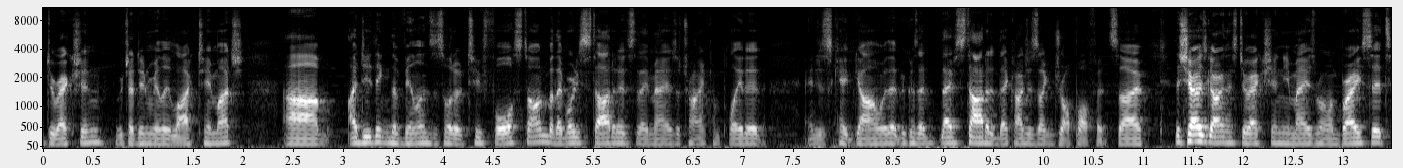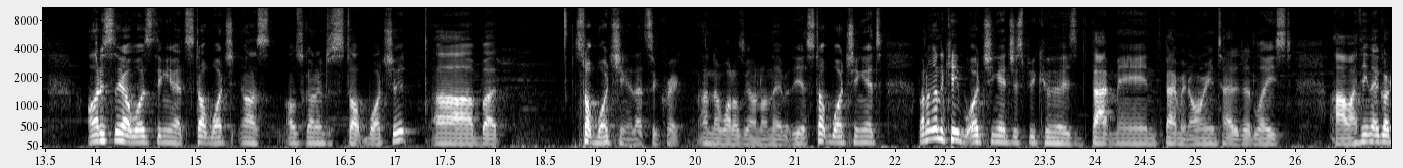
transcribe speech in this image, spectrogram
direction, which I didn't really like too much. Um, I do think the villains are sort of too forced on, but they've already started it, so they may as well try and complete it and just keep going with it because they've, they've started, they can't just like drop off it. So the show's going this direction, you may as well embrace it. Honestly, I was thinking about stop watching, uh, I was going to stop watch it, uh, but stop watching it. That's the correct. I don't know what was going on there, but yeah, stop watching it. But I'm gonna keep watching it just because it's Batman, Batman orientated at least. Um, I think they got.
